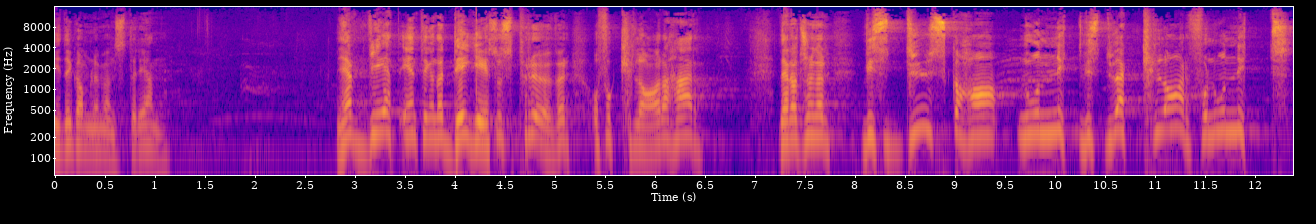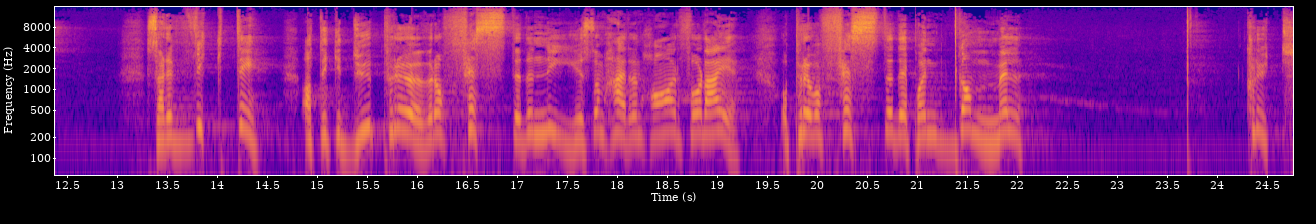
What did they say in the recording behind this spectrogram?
i det gamle mønsteret igjen. Men jeg vet en ting, og det er det Jesus prøver å forklare her. Det er at skjønner, Hvis du skal ha noe nytt, hvis du er klar for noe nytt, så er det viktig at ikke du prøver å feste det nye som Herren har for deg, og prøve å feste det på en gammel klut.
